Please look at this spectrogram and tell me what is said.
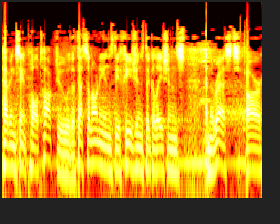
having St. Paul talk to. The Thessalonians, the Ephesians, the Galatians, and the rest are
